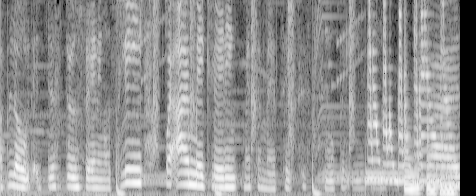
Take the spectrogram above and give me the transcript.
upload distance learning with lee where i make learning mathematics super easy. Guys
